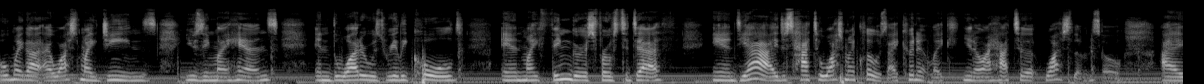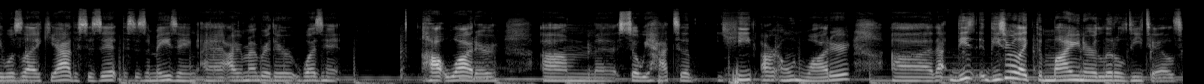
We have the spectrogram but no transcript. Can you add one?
oh my god i washed my jeans using my hands and the water was really cold and my fingers froze to death. And yeah i just had to wash my clothes. I couldn't like you know i had to wash them. So i was like yeah this is it this is amazing. I remember there wasn't hot water um, so we had to heat our own water. Uh, that these these are like the minor little details.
